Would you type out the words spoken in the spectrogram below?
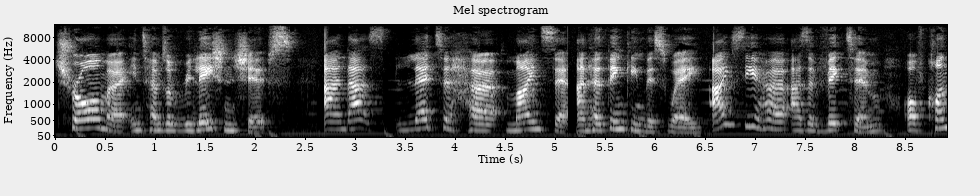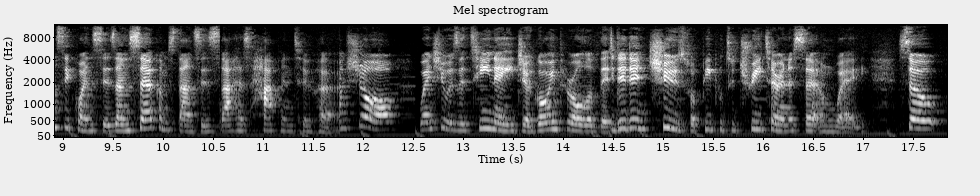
trauma in terms of relationships and that's led to her mindset and her thinking this way. I see her as a victim of consequences and circumstances that has happened to her. I'm sure when she was a teenager going through all of this, she didn't choose for people to treat her in a certain way. So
